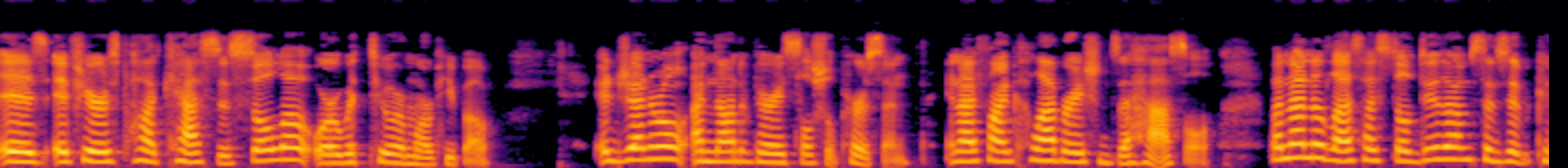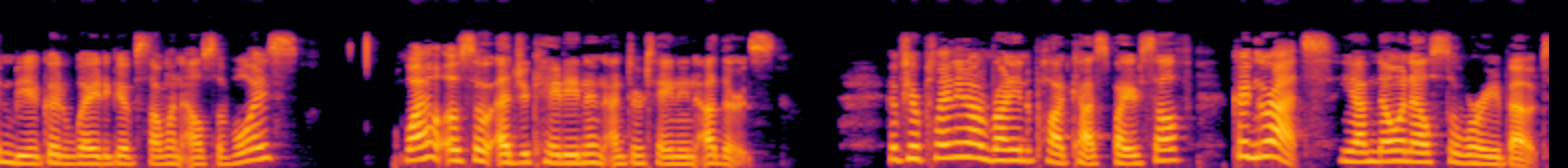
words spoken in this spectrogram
is if your podcast is solo or with two or more people. In general, I'm not a very social person, and I find collaborations a hassle. But nonetheless, I still do them since it can be a good way to give someone else a voice, while also educating and entertaining others. If you're planning on running a podcast by yourself, congrats! You have no one else to worry about,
